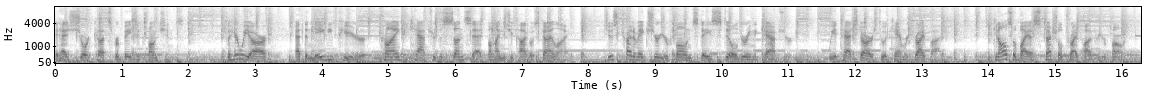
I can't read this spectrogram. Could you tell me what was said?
It has shortcuts for basic functions. So here we are at the Navy Pier trying to capture the sunset behind the Chicago skyline. Just try to make sure your phone stays still during the capture. We attached ours to a camera tripod. You can also buy a special tripod for your phone.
